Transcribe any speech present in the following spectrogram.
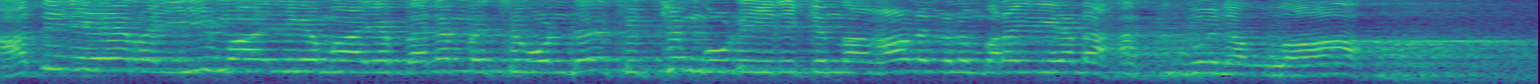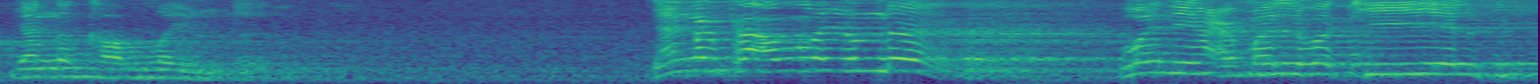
അതിലേറെ ഈമാനികമായ ബലം വെച്ചുകൊണ്ട് ചുറ്റും കൂടിയിരിക്കുന്ന ആളുകളും പറയുകയാണ് ഹസ്ബുൻ അള്ളാഹ് ഞങ്ങൾക്ക് അള്ളയുണ്ട്. ഞങ്ങൾക്ക് അള്ളയുണ്ട്. വക്കീൽ.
